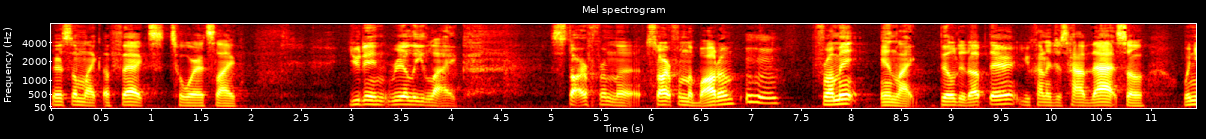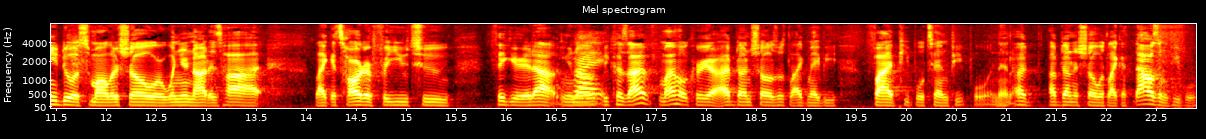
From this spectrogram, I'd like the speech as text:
there's some like effects to where it's like you didn't really like start from the start from the bottom Mm-hmm. from it and like build it up there. You kind of just have that. So when you do a smaller show or when you're not as hot, like it's harder for you to figure it out, you know? Right. Because I've my whole career I've done shows with like maybe five people, ten people, and then I've I've done a show with like a thousand people.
